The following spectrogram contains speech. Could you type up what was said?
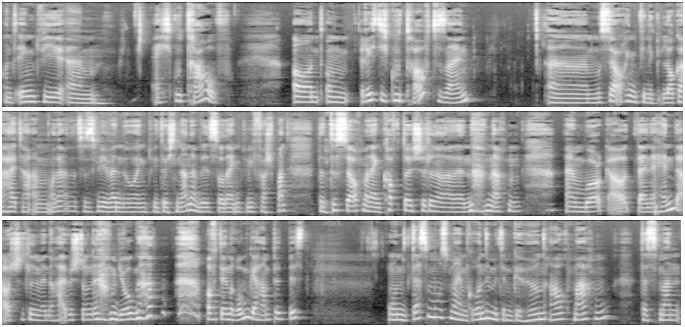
und irgendwie ähm, echt gut drauf. Und um richtig gut drauf zu sein, äh, musst du ja auch irgendwie eine Lockerheit haben, oder? Das ist wie wenn du irgendwie durcheinander bist oder irgendwie verspannt, dann tust du auch mal deinen Kopf durchschütteln oder nach einem ähm, Workout deine Hände ausschütteln, wenn du halbe Stunde im Yoga auf den rumgehampelt bist. Und das muss man im Grunde mit dem Gehirn auch machen, dass man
